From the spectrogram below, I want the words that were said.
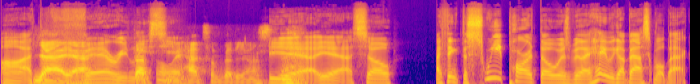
Uh, at yeah, the yeah, very least, definitely had some videos. yeah, yeah. So I think the sweet part though is be like, hey, we got basketball back,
